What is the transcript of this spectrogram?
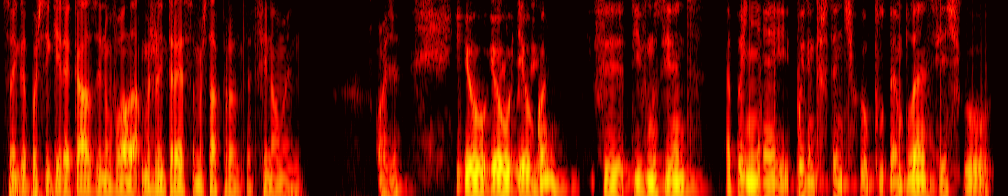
Se bem que depois tenho que ir a casa e não vou andar, mas não interessa, mas está pronta, finalmente. Olha, eu, eu, eu quando tive, tive no acidente, apanhei, depois entretanto chegou a ambulância, chegou,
